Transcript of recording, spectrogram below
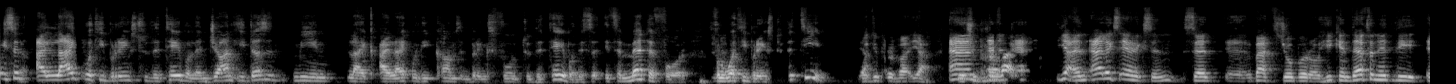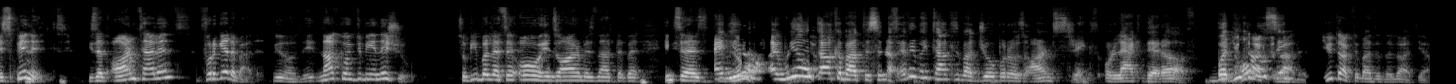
I, said, I like what he brings to the table. And John, he doesn't mean like I like when he comes and brings food to the table. It's a, it's a metaphor for what he brings to the team. what you provide, yeah, and, provide. and- yeah, and Alex Erickson said uh, about Joe Burrow, he can definitely spin it. He said, arm talent, forget about it. You know, it's not going to be an issue. So people that say, "Oh, his arm is not the best," he says, And you "No." know, and we don't talk about this enough. Everybody talks about Joe Burrow's arm strength or lack thereof. But you talked about it. You talked about it a lot, yeah.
